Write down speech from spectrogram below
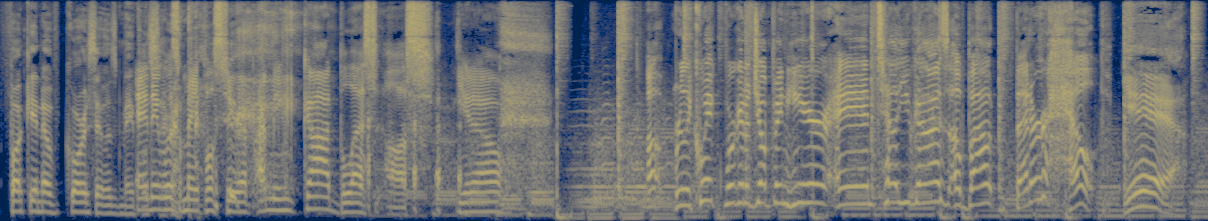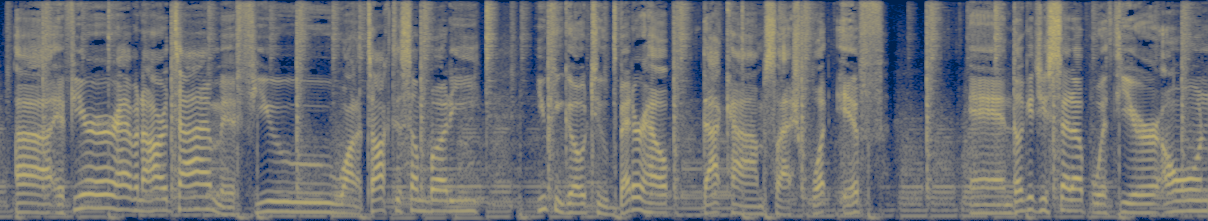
fucking, of course, it was maple and it syrup. was maple syrup. I mean, God bless us, you know. Oh, really quick, we're gonna jump in here and tell you guys about BetterHelp. Yeah. Uh, if you're having a hard time, if you want to talk to somebody, you can go to betterhelp.com slash what if, and they'll get you set up with your own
